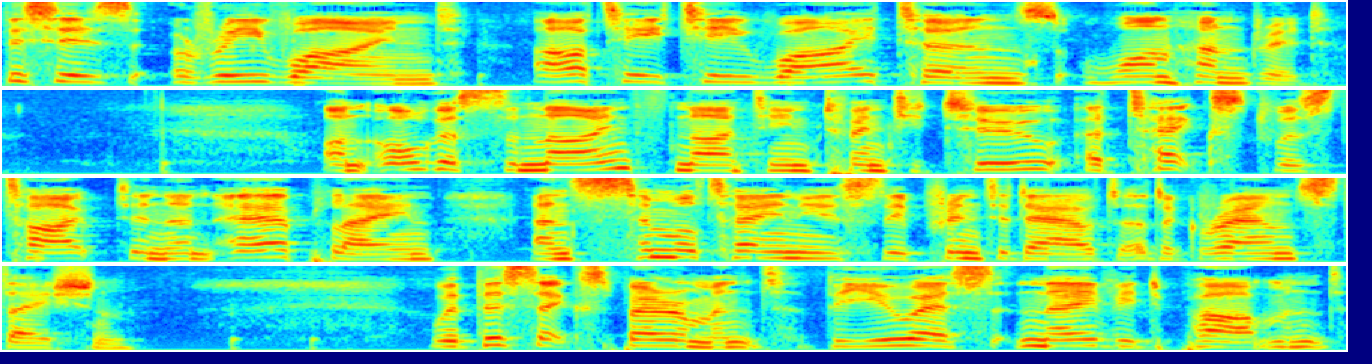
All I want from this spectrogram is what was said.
This is Rewind. RTTY turns 100. On August the 9th, 1922, a text was typed in an airplane and simultaneously printed out at a ground station. With this experiment, the US Navy Department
